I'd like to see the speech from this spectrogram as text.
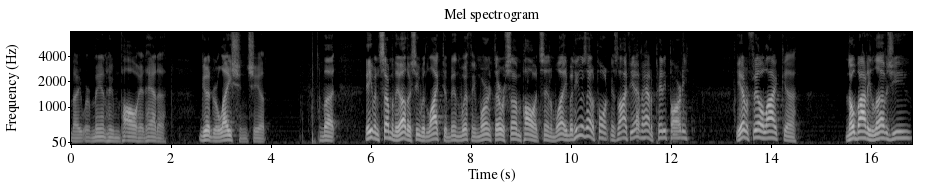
They were men whom Paul had had a good relationship. But even some of the others he would like to have been with him weren't. There were some Paul had sent away, but he was at a point in his life. You ever had a pity party? You ever feel like uh, nobody loves you,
